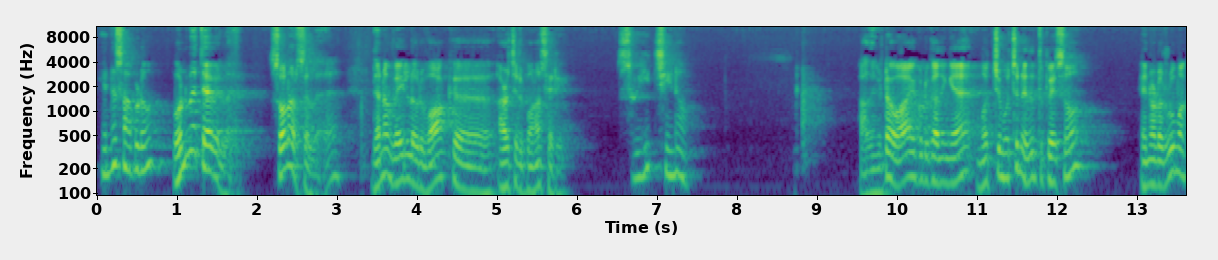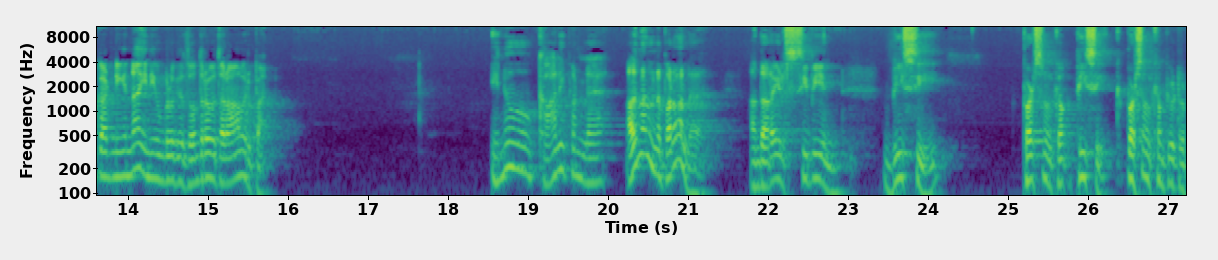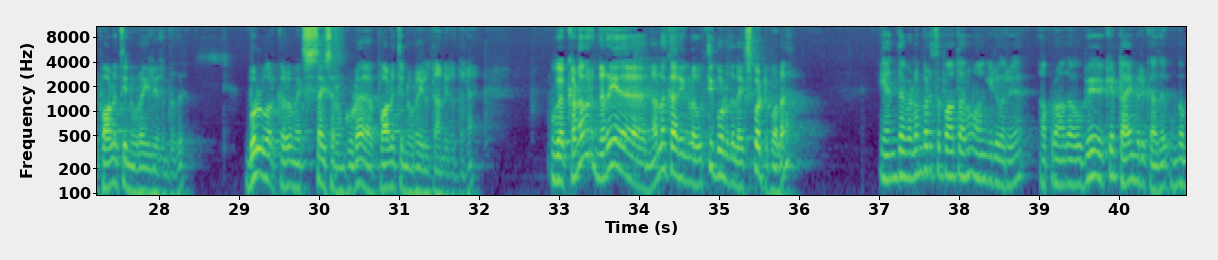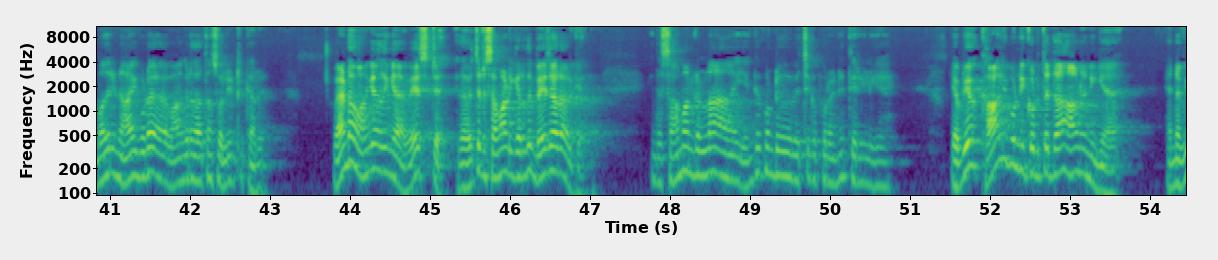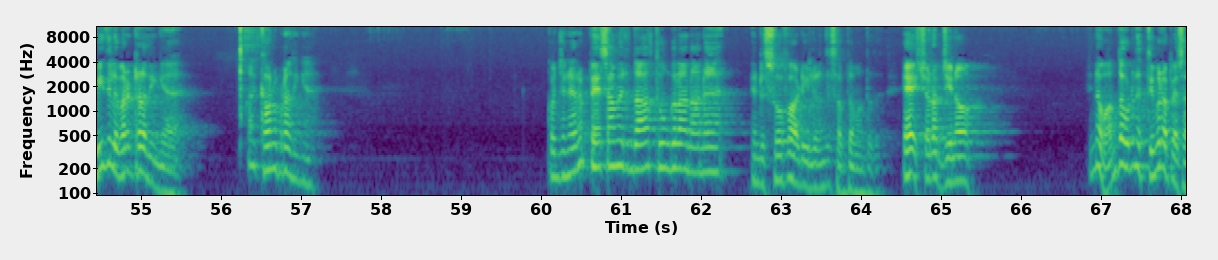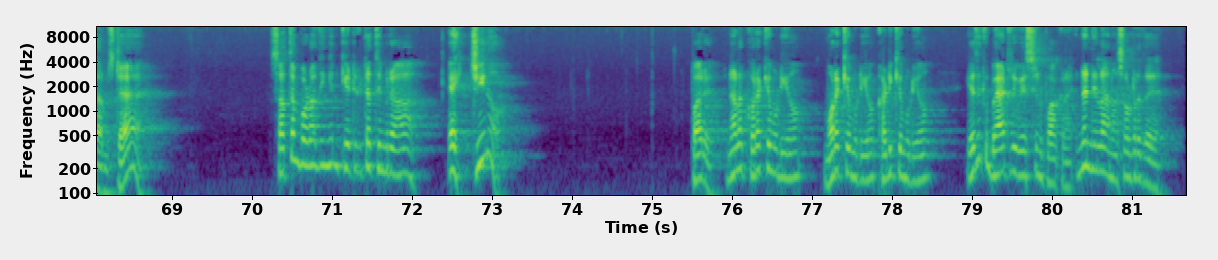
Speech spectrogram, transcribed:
என்ன சாப்பிடும்? ஒன்றுமே தேவையில்லை. சோலார் செல்ல தினம் வெயிலில் ஒரு வாக்கு அழைச்சிட்டு போனால் சரி. ஸ்வீட் சீனோ அதுங்கிட்ட வாயை கொடுக்காதீங்க. மொச்சு மொச்சுன்னு எதிர்த்து பேசும். என்னோட ரூமை காட்டினீங்கன்னா இனி உங்களுக்கு தொந்தரவு தராமல் இருப்பேன். இன்னும் காலி பண்ணல. அதனால என்ன பரவாயில்ல. அந்த அறையில் சிபியின் PC personal com PC personal computer polythene உரையில் இருந்தது. புல் ஒர்க்கரும் எக்ஸசைசரும் கூட பாலித்தின் உரையில் தான் இருந்தன. உங்கள் கணவர் நிறைய நல்ல காரியங்களை ஒத்தி போடுறதில் எக்ஸ்பர்ட் போல. எந்த விளம்பரத்தை பார்த்தாலும் வாங்கிடுவார். அப்புறம் அதை உபயோகிக்க டைம் இருக்காது. உங்கள் மாதிரி நாய் கூட வாங்குறதா தான் சொல்லிட்டு இருக்காரு. வேண்டாம் வாங்காதீங்க. வேஸ்ட்டு இதை வச்சுட்டு சமாளிக்கிறது பேஜாராக இருக்குது இந்த சாமான்கள்லாம் எங்கே கொண்டு வச்சுக்க போகிறேன்னே தெரியலையே. எப்படியோ காலி பண்ணி கொடுத்துட்டா ஆகணும் நீங்கள் என்னை வீதியில் விரட்டுறாதீங்க. ஆ, கவலைப்படாதீங்க. கொஞ்ச நேரம் பேசாமல் இருந்தா தூங்கலாம் நான்? என்று சோஃபா அடியிலிருந்து சப்தம் வந்தது. ஏ ஷடப் ஜீனோ. என்ன வந்த உடனே திமிரா பேச ஆரம்பிச்சிட்ட? சத்தம் போடாதீங்கன்னு கேட்டுக்கிட்ட திமிரா? ஏய் ஜீனோ. பாரு என்னால் குறைக்க முடியும் முறைக்க முடியும் கடிக்க முடியும். எதுக்கு பேட்டரி வேஸ்ட்டுன்னு பார்க்குறேன் என்ன நிலா நான் சொல்கிறது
